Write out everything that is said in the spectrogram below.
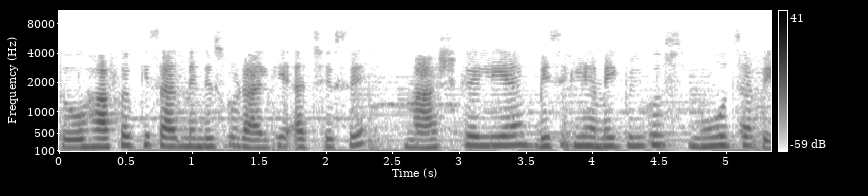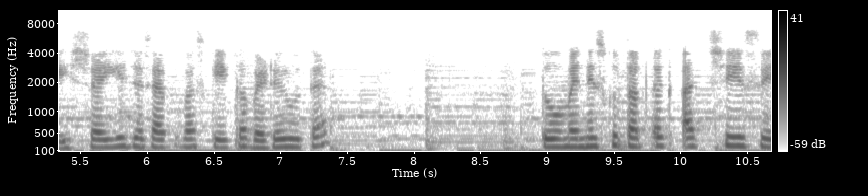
तो हाफ़ कप के साथ मैंने इसको डाल के अच्छे से मैश कर लिया है। बेसिकली हमें एक बिल्कुल स्मूथ सा पेस्ट चाहिए, जैसे आपके पास केक का बैटर होता है। तो मैंने इसको तब तक अच्छे से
